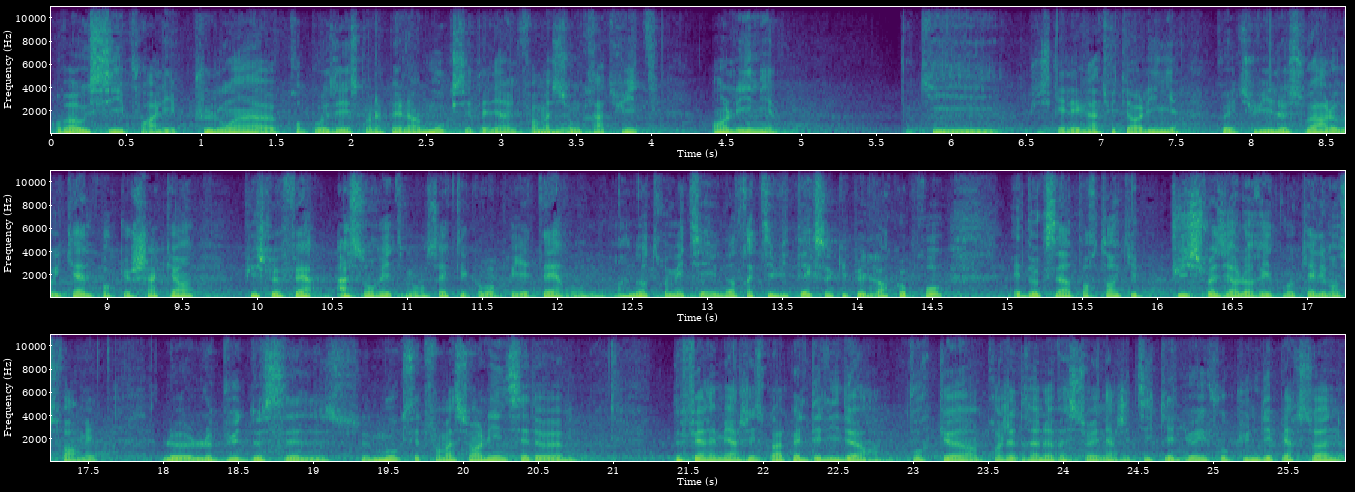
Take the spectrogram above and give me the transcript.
On va aussi, pour aller plus loin, euh, proposer ce qu'on appelle un MOOC, c'est-à-dire une formation mhm. gratuite en ligne qui, puisqu'elle est gratuite en ligne, peut être suivie le soir, le week-end, pour que chacun puisse le faire à son rythme. On sait que les copropriétaires ont un autre métier, une autre activité que s'occuper de leur copro, et donc c'est important qu'ils puissent choisir le rythme auquel ils vont se former. Le, but de ce, ce MOOC, cette formation en ligne, c'est de, de faire émerger ce qu'on appelle des leaders. Pour qu'un projet de rénovation énergétique ait lieu, il faut qu'une des personnes,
